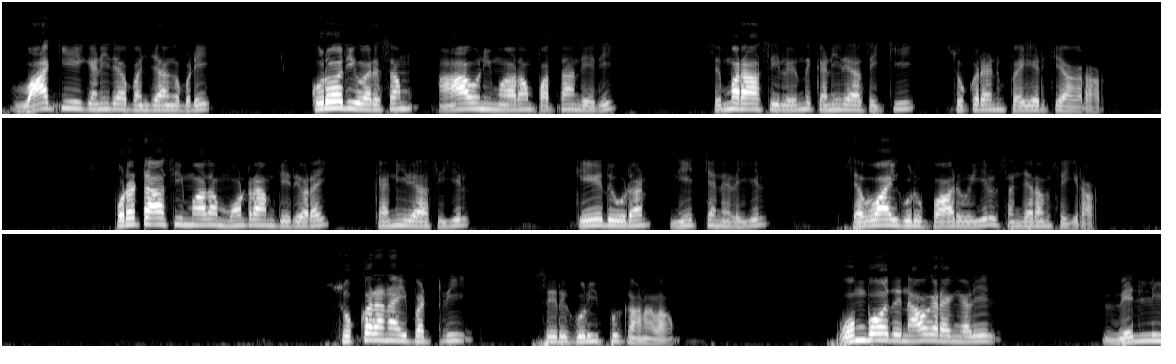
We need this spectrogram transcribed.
வாக்கிய கணித பஞ்சாங்கப்படி குரோதி வருஷம் ஆவணி மாதம் பத்தாம் தேதி சிம்மராசியிலிருந்து கன்னிராசிக்கு சுக்கரன் பெயர்ச்சி ஆகிறார். புரட்டாசி மாதம் மூன்றாம் தேதி வரை கன்னிராசியில் கேதுவுடன் நீச்ச நிலையில் செவ்வாய் குரு பார்வையில் சஞ்சாரம் செய்கிறார். சுக்கரனை பற்றி சிறு குறிப்பு காணலாம். ஒம்பது நவகரங்களில் வெள்ளி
